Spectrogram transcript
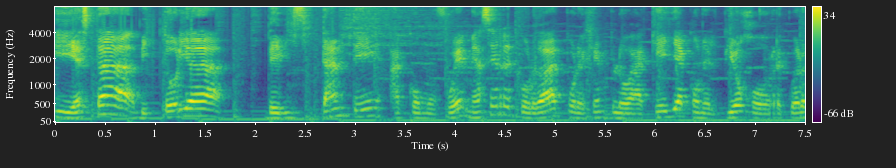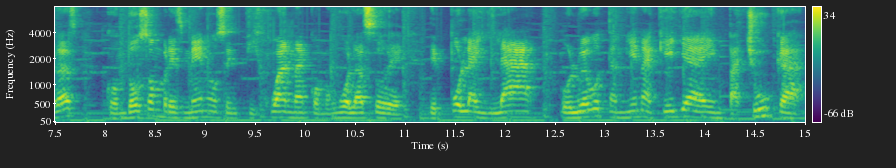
Y esta victoria de visitante a como fue me hace recordar, por ejemplo, aquella con el Piojo, ¿recuerdas? Con dos hombres menos en Tijuana, con un golazo de, Pola Hilar, o luego también aquella en Pachuca,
